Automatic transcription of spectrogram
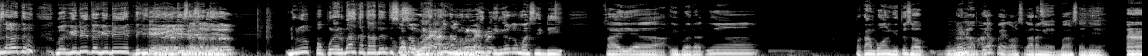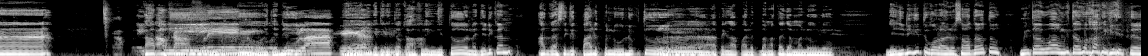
pesawat tuh bagi duit, bagi duit gitu. Iya, iya, Itu iya, salah satu iya. dulu populer banget kata-kata itu Sob. Populer, Karena dulu populer. gue tinggal kan masih di kayak ibaratnya perkampungan gitu sob. Berarti apa ya kalau sekarang ya bahasanya ya? Eh, Kapling. Kapling, Kafling, betul. Jadi bulak ya, ya, kan? gitu-gitu kafling gitu. Nah jadi kan agak sedikit padat penduduk tuh, kan. tapi nggak padat banget lah zaman dulu. Ya jadi gitu kalau ada pesawat lewat tuh minta uang, minta uang gitu.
